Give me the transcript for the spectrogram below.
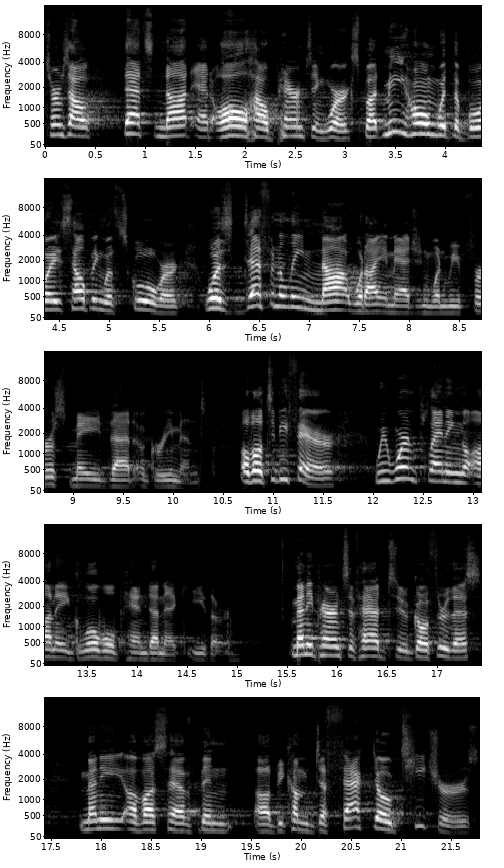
Turns out that's not at all how parenting works, but me home with the boys helping with schoolwork was definitely not what I imagined when we first made that agreement. Although, to be fair, we weren't planning on a global pandemic either. Many parents have had to go through this. Many of us have been uh, become de facto teachers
